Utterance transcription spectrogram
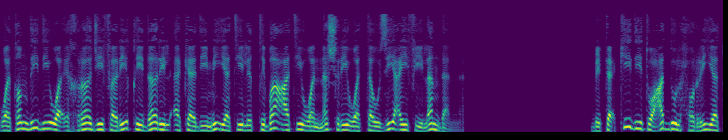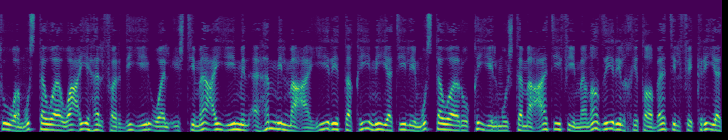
وتنضيد وإخراج فريق دار الأكاديمية للطباعة والنشر والتوزيع في لندن. بالتأكيد تعد الحرية ومستوى وعيها الفردي والاجتماعي من أهم المعايير التقييمية لمستوى رقي المجتمعات في مناظير الخطابات الفكرية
